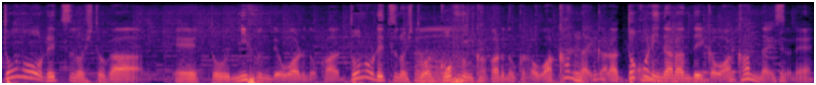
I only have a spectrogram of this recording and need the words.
どの列の人が、えっ、と、2分で終わるのか、どの列の人はうん。5分かかるのかが分かんないから、どこに並んでいいか分かんないですよね。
